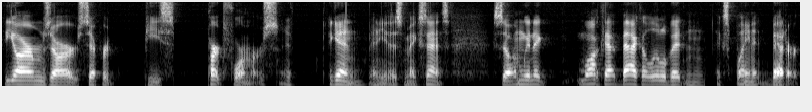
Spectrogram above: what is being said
The arms are separate piece part formers. If, again, any of this makes sense. So I'm going to walk that back a little bit and explain it better.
